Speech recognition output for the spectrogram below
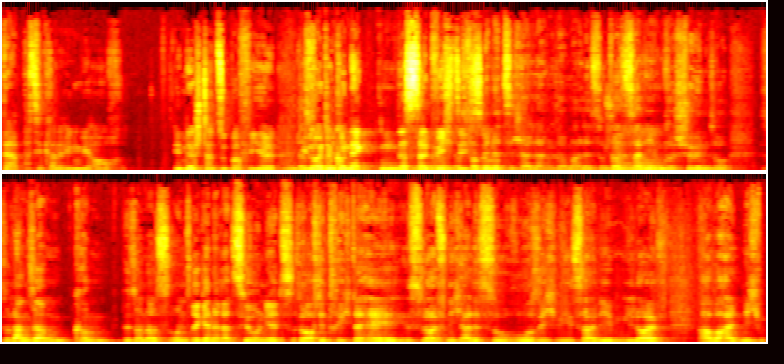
da passiert gerade irgendwie auch in der Stadt super viel. Die Leute connecten, das ist halt Ja, wichtig. Das verbindet so. sich halt langsam alles und das ist halt eben so schön. So, so langsam kommt besonders unsere Generation jetzt so auf den Trichter, hey, es läuft nicht alles so rosig, wie es halt irgendwie läuft, aber halt nicht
